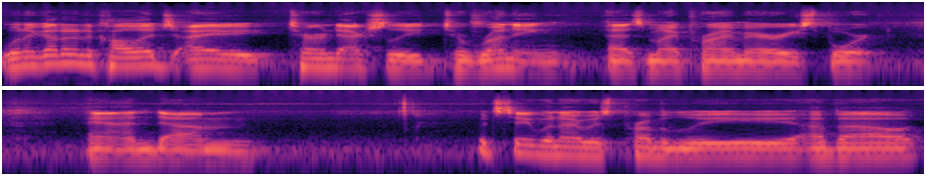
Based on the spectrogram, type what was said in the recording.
when I got out of college, I turned actually to running as my primary sport, and um, would say when I was probably about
